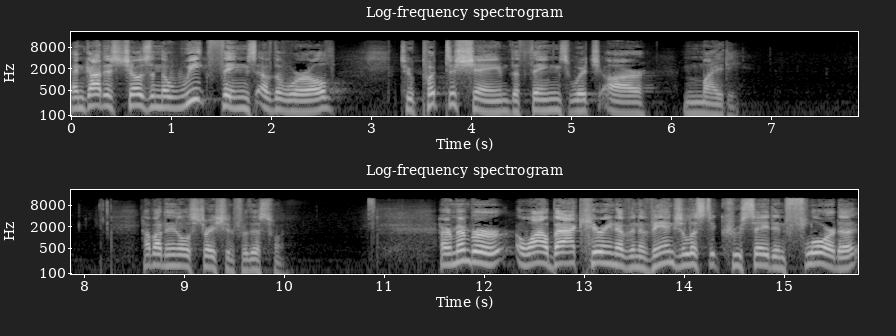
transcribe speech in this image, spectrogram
and God has chosen the weak things of the world to put to shame the things which are mighty. How about an illustration for this one? I remember a while back hearing of an evangelistic crusade in Florida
